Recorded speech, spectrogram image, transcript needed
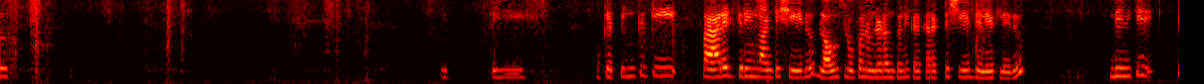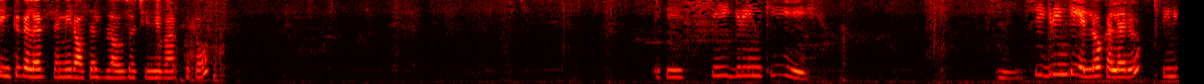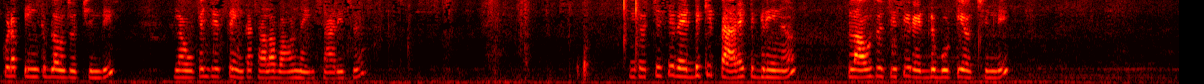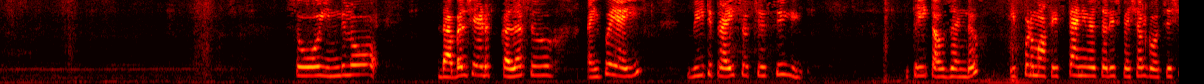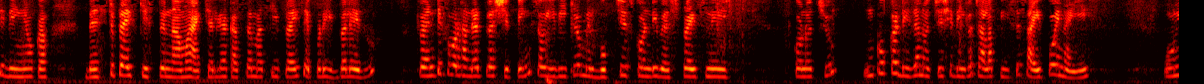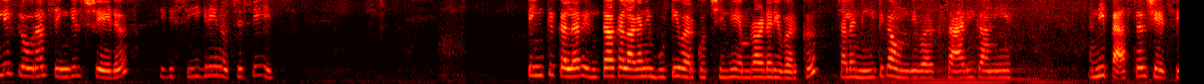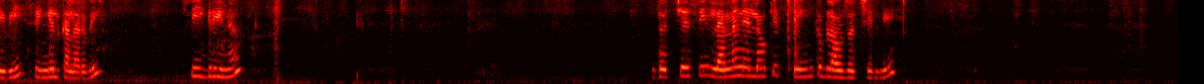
ఓకే పింక్కి ప్యారెట్ గ్రీన్ లాంటి షేడ్. బ్లౌజ్ లోపల ఉండడంతో ఇక్కడ కరెక్ట్ షేడ్ తెలియట్లేదు. దీనికి pink colour semi raw silk blouse వచ్చింది వర్క్తో. ఇది సీ గ్రీన్కి సీ గ్రీన్కి ఎల్లో కలర్ దీనికి కూడా పింక్ బ్లౌజ్ వచ్చింది. ఇలా ఓపెన్ చేస్తే ఇంకా చాలా బాగున్నాయి ఈ శారీస్ ఇది వచ్చేసి రెడ్కి ప్యారెట్ గ్రీన్ బ్లౌజ్ వచ్చేసి రెడ్ బూటీ వచ్చింది. సో ఇందులో డబల్ షేడ్ కలర్స్ అయిపోయాయి. వీటి ప్రైస్ వచ్చేసి త్రీ థౌజండ్. ఇప్పుడు మా ఫిఫ్త్ యానివర్సరీ స్పెషల్గా వచ్చేసి దీన్ని ఒక బెస్ట్ ప్రైస్కి ఇస్తున్నాము. యాక్చువల్గా కస్టమర్స్కి ఈ ప్రైస్ ఎప్పుడు ఇవ్వలేదు. Twenty four hundred plus shipping so ఈ వీక్లో మీరు బుక్ చేసుకోండి బెస్ట్ ప్రైస్ని కొనొచ్చు. ఇంకొక డిజైన్ వచ్చేసి దీంట్లో చాలా పీసెస్ అయిపోయినాయి. ఓన్లీ ఫ్లోరల్ సింగిల్ షేడ్ ఇది సీ గ్రీన్ వచ్చేసి పింక్ కలర్ ఇంతాక లాగానే బుటీ వర్క్ వచ్చింది ఎంబ్రాయిడరీ వర్క్. చాలా నీట్గా ఉంది వర్క్ శారీ కానీ అన్ని ప్యాస్టల్ షేడ్స్ ఇవి సింగిల్ కలర్వి. Sea green. ఇది వచ్చేసి లెమన్ ఎల్లోకి పింక్ బ్లౌజ్ వచ్చింది.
